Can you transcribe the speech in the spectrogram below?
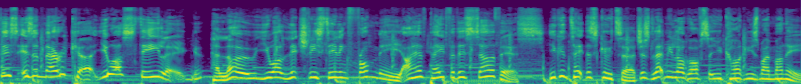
This is America. You are stealing. Hello, you are literally stealing from me. I have paid for this service. You can take the scooter. Just let me log off so you can't use my money.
